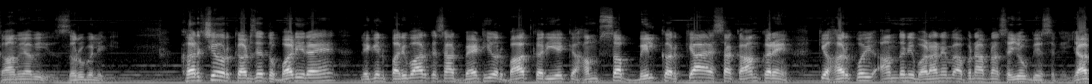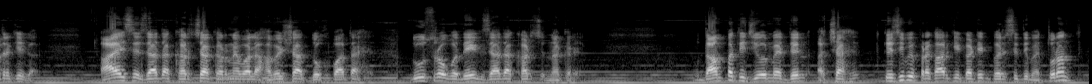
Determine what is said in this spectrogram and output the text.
कामयाबी ज़रूर मिलेगी। खर्चे और कर्जे तो बढ़ ही रहे हैं, लेकिन परिवार के साथ बैठिए और बात करिए कि हम सब मिलकर क्या ऐसा काम करें कि हर कोई आमदनी बढ़ाने में अपना अपना सहयोग दे सके। याद रखिएगा, आय से ज़्यादा खर्चा करने वाला हमेशा दुख पाता है। दूसरों को देख ज़्यादा खर्च न करें। दाम्पत्य जीवन में दिन अच्छा है। किसी भी प्रकार की कठिन परिस्थिति में तुरंत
